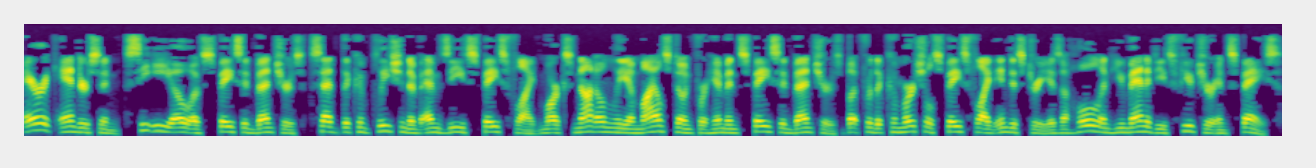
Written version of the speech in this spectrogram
Eric Anderson, CEO of Space Adventures, said, the completion of MZ's spaceflight marks not only a milestone for him and Space Adventures but for the commercial spaceflight industry as a whole and humanity's future in space.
